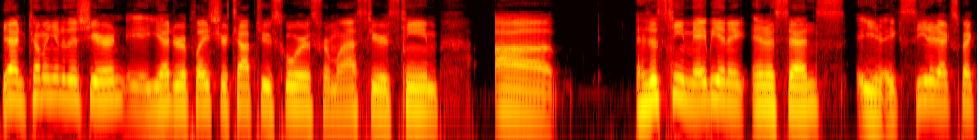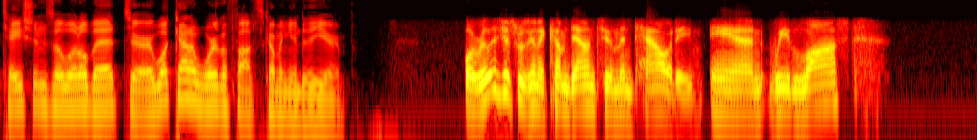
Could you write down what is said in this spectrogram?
Yeah, and coming into this year, you had to replace your top two scorers from last year's team. Uh, has this team maybe in a, in a sense you know, exceeded expectations a little bit, or what kind of were the thoughts coming into the year? Well, really just was going to come down to mentality, and we lost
